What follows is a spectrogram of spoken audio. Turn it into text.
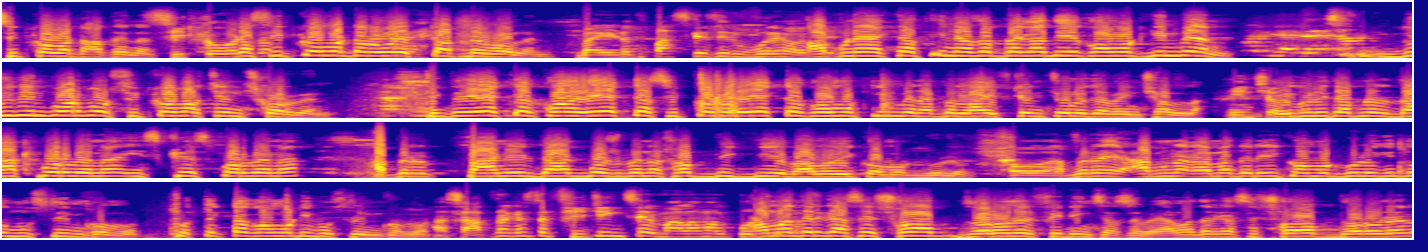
সিট কভারটা হাতে নেন। সিট কভারটার ওয়েটটা আপনি বলেন। ভাই এটা তো পাঁচ কেজির উপরে হবে। আপনি একটা তিন হাজার টাকা দিয়ে কিনবেন দুই দিন পর পর সিট কভার চেঞ্জ করবেন। কিন্তু একটা একটা সিট কভার একটা কিনবেন আপনার লাইফ টাইম চলে যাবে ইনশাল্লাহ। এগুলিতে আপনার দাগ পড়বে না স্ক্রেচ পড়বে না আপনার পানির দাগ বসবে না সব দিক দিয়ে ভালো এই গুলো আচ্ছা। আপনারা আমাদের এই কমোডগুলো কিন্তু মুসলিম কমোড। প্রত্যেকটা কমোডই মুসলিম কমোড। আচ্ছা আপনার কাছে ফিটিংস এর মালামাল আমাদের কাছে সব ধরনের ফিটিংস আছে ভাই। আমাদের কাছে সব ধরনের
